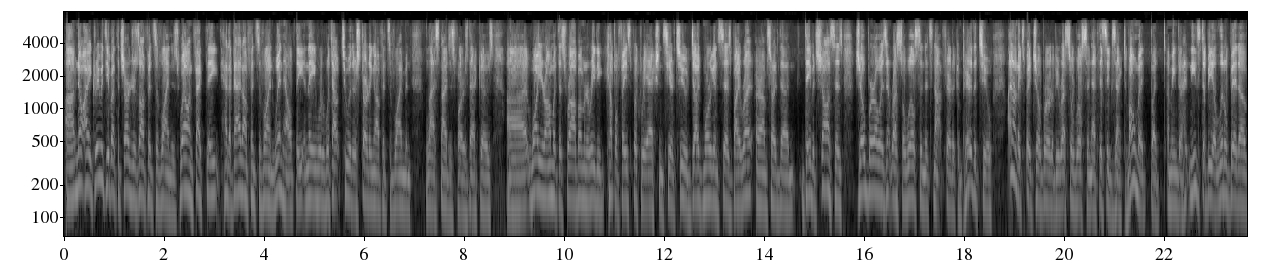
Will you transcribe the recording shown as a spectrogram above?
um, no, I agree with you about the Chargers' offensive line as well. In fact, they had a bad offensive line when healthy, and they were without two of their starting offensive linemen last night as far as that goes. Uh, while you're on with this, Rob, I'm going to read a couple Facebook reactions here too. Doug Morgan says by, Ru- or I'm sorry, the, David Shaw says Joe Burrow isn't Russell Wilson. It's not fair to compare the two. I don't expect Joe Burrow to be Russell Wilson at this exact moment, but I mean there needs to be a little bit of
